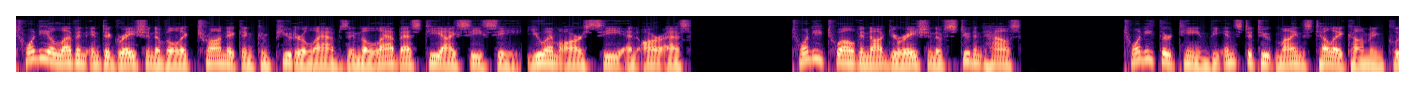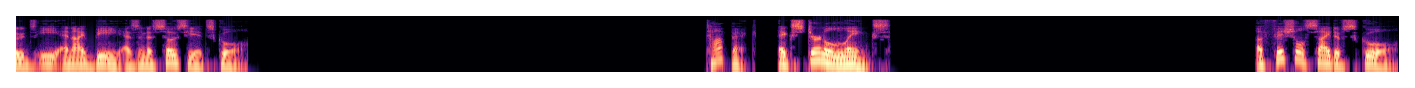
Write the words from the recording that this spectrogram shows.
2011 integration of electronic and computer labs in the Lab STICC UMR CNRS 2012 inauguration of Student House 2013 The Institute Mines Telecom includes ENIB as an associate school. External links Official site of school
